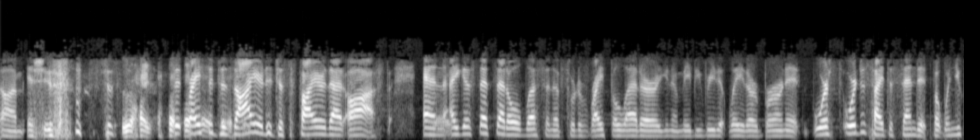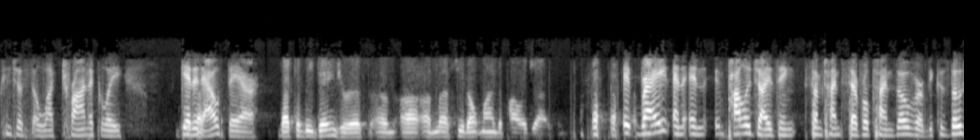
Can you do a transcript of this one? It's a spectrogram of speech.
um, issues, just right. the, right the desire to just fire that off. And right. I guess that's that old lesson of sort of write the letter, you know, maybe read it later, burn it, or or decide to send it. But when you can just electronically get it out there, that can be dangerous um, uh, unless you don't mind apologizing. it, right, and and apologizing sometimes several times over because those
